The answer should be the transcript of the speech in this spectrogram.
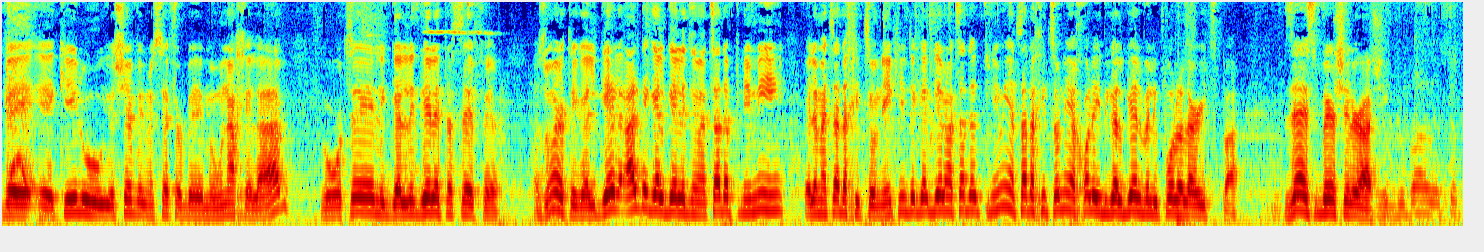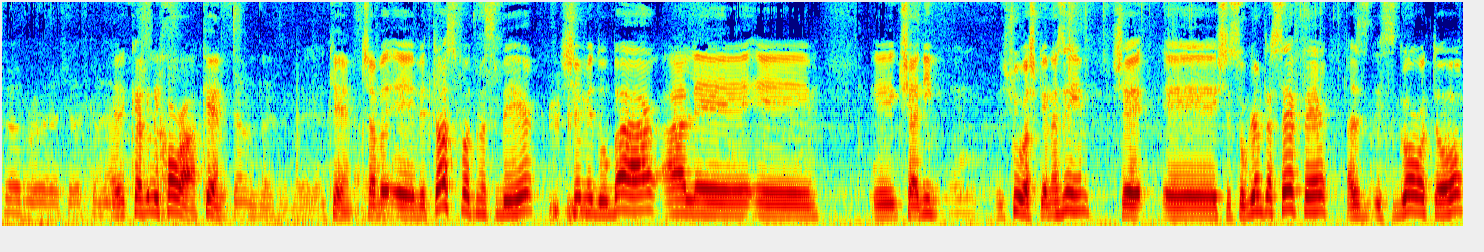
וכאילו הוא יושב עם הספר במאונח אליו והוא רוצה לגלגל את הספר. אז הוא אומר תגלגל, אל תגלגל את זה מהצד הפנימי אלא מהצד החיצוני כי אם תגלגל מהצד הפנימי הצד החיצוני יכול להתגלגל וליפול על הרצפה זה ההסבר של רש"י מדובר על ספר אה, של אה, אשכנזים. כ- לכאורה, כן, כן, זה- כן. עכשיו, אה, ותוספות מסביר שמדובר על, אה, אה, אה, כשאני, שוב, אשכנזים, אה, שסוגרים את הספר, אז לסגור אותו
